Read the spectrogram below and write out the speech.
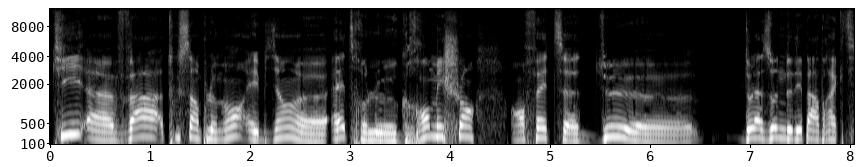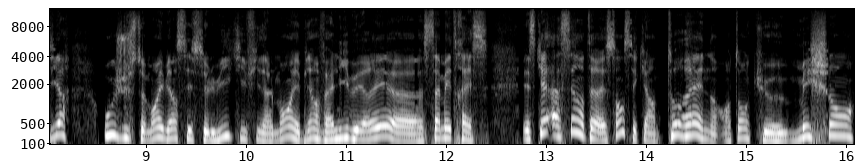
qui va tout simplement eh bien, être le grand méchant en fait de de la zone de départ Draktyr, où justement eh c'est celui qui finalement eh bien, va libérer euh, sa maîtresse. Et ce qui est assez intéressant, c'est qu'un Tauren, en tant que méchant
